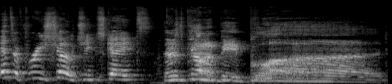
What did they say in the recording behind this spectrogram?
It's a free show, cheapskates. There's gonna be blood.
